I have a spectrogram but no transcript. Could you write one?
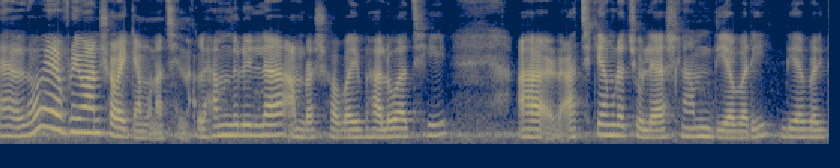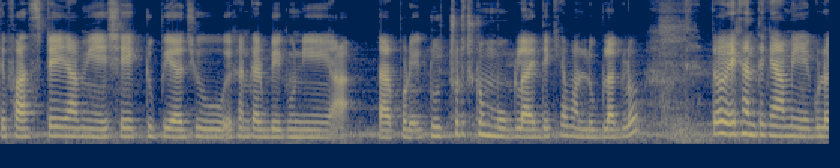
হ্যালো এভরিওয়ান সবাই কেমন আছেন? আলহামদুলিল্লাহ, আমরা সবাই ভালো আছি। আর আজকে আমরা চলে আসলাম দিয়াবাড়ি। দিয়াবাড়িতে ফার্স্টে আমি এসে একটু পেঁয়াজু, এখানকার বেগুনি তারপরে একটু ছোট ছোট মোগলাই দেখে আমার লোভ লাগল। তো এখান থেকে আমি এগুলো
